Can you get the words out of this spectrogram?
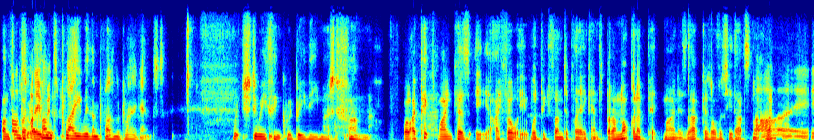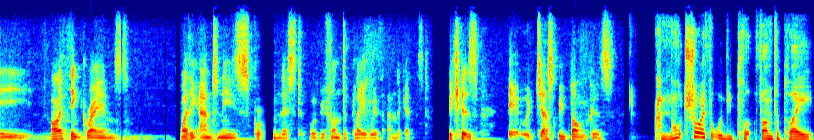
Fun Fun to play. play fun with. to play with and fun to play against. Which do we think would be the most fun? Well, I picked mine because I felt it would be fun to play against, but I'm not going to pick mine as that because obviously that's not. I I think Graham's. I think Anthony's Graham list would be fun to play with and against because it would just be bonkers. I'm not sure if it would be pl- fun to play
